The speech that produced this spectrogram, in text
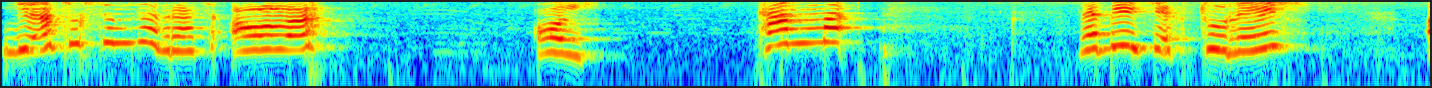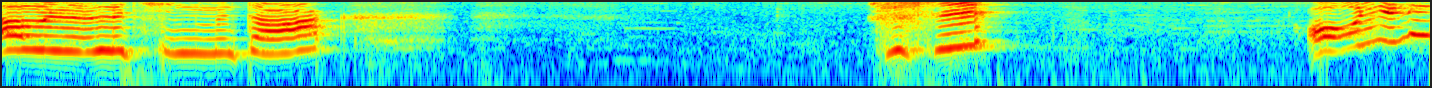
Ja tu chcę zebrać, ale... Oj. Tam ma... Zabijcie któryś, ale lecimy tak. Trzy. O, nie, nie,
